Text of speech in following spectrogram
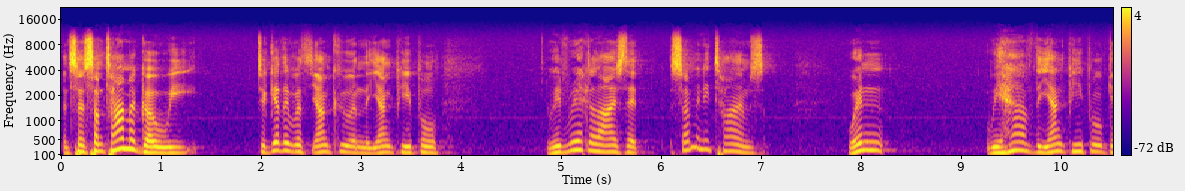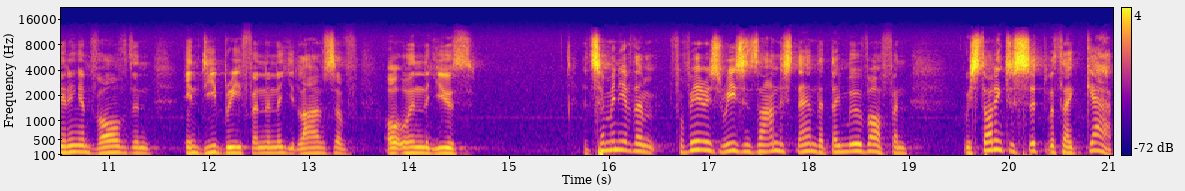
And so, some time ago, we together with Yanku and the young people, we realized that so many times when we have the young people getting involved in, in debrief and in the lives of, or in the youth, that so many of them, for various reasons, I understand that they move off. And we're starting to sit with a gap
